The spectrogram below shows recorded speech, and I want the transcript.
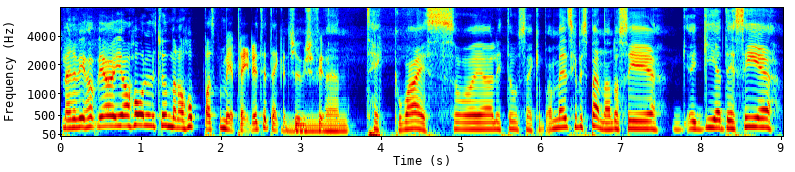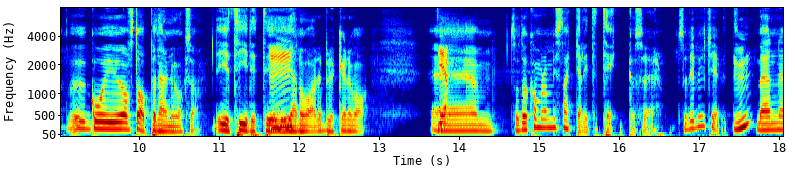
men vi har, jag håller tummarna och hoppas på mer Playdate helt enkelt 2024. Men tech-wise så är jag lite osäker på. Men det ska bli spännande att se. GDC går ju av stapeln här nu också. I tidigt i Mm. januari brukar det vara. Japp. Ehm, så då kommer de ju snacka lite tech och sådär. Så det blir trevligt. Mm. Men eh,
